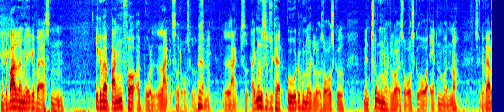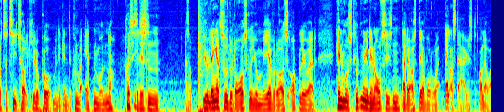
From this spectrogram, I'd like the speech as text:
Men det er bare det der med ikke at være sådan, ikke at være bange for at bruge lang tid et overskud. Ja. Lang tid. Der er ikke nogen, der siger, at du skal have et 800 kalorier overskud, men 200 kalorier overskud over 18 måneder. Så det kan være, at du tager 10-12 kilo på, men igen, det kun var 18 måneder. Præcis. Så det er sådan, altså, jo længere tid du er overskud, jo mere vil du også opleve, at hen mod slutningen af din off-season, der er det også der, hvor du er allerstærkest og laver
